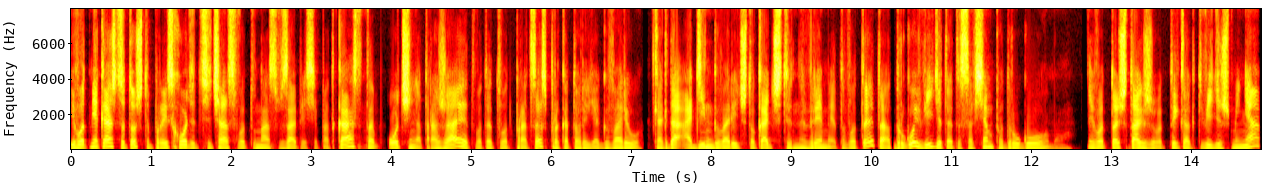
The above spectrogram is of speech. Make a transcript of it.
И вот мне кажется, то, что происходит сейчас вот у нас в записи подкаста, очень отражает вот этот вот процесс, про который я говорю. Когда один говорит, что качественное время — это вот это, а другой видит это совсем по-другому. И вот точно так же вот ты как-то видишь меня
